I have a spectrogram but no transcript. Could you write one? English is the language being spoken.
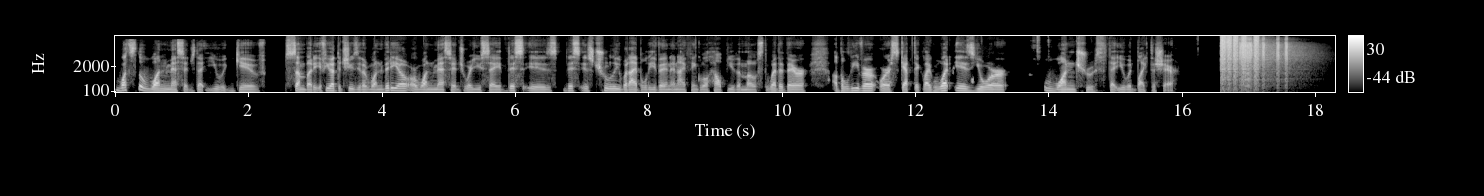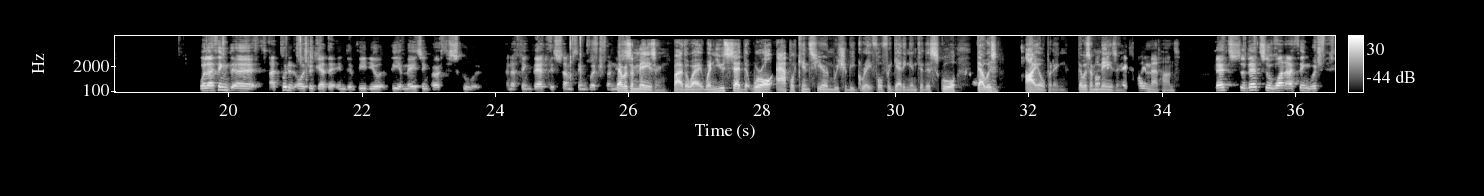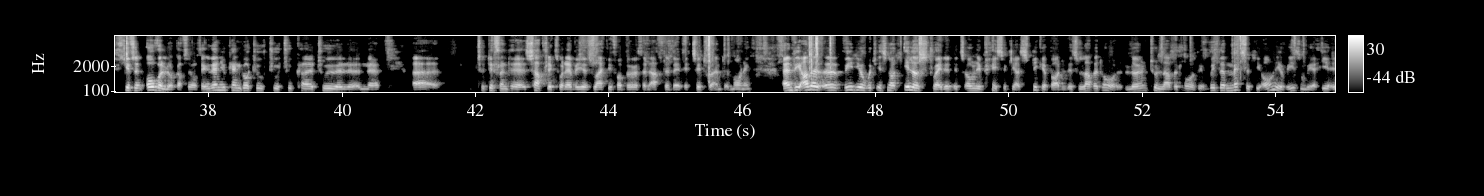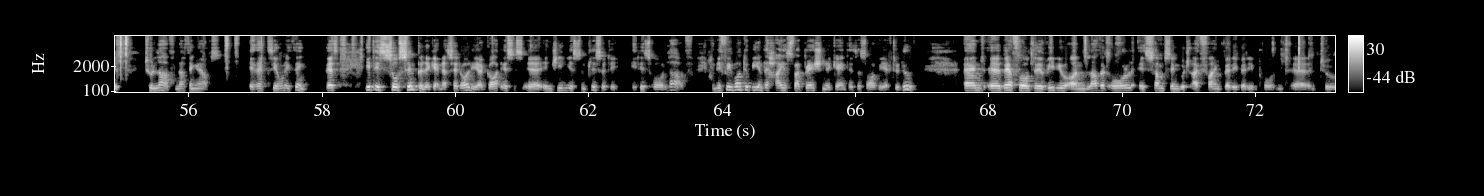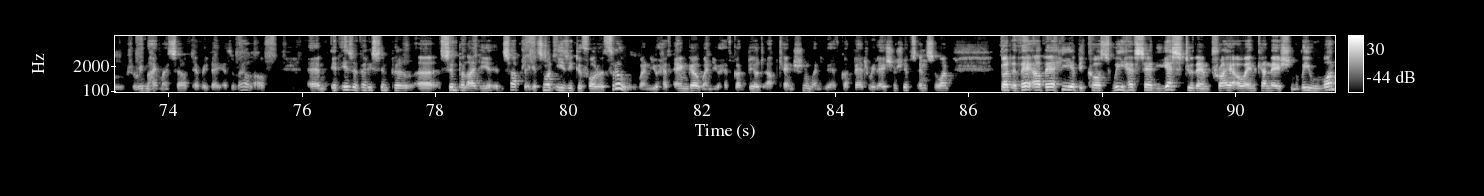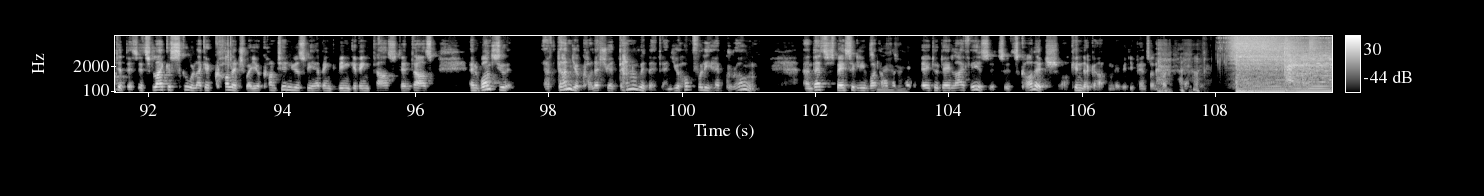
what's the one message that you would give somebody if you had to choose either one video or one message where you say this is this is truly what i believe in and i think will help you the most whether they're a believer or a skeptic like what is your one truth that you would like to share? Well i think uh, i put it all together in the video the amazing earth school and I think that is something which for me. that was amazing. By the way, when you said that we're all applicants here and we should be grateful for getting into this school, that was mm-hmm eye opening. That was amazing. Well, explain that, Hans. That's that's the one I think which gives an overlook of the whole thing. Then you can go to to to uh, to uh, uh, to different uh, subjects, whatever is life before birth and after that, etc. And the morning. And the other uh, video, which is not illustrated, it's only basically I speak about it. it. Is love it all. Learn to love it all. With the message, the only reason we are here is to love, nothing else. That's the only thing. There's, it is so simple again. I said earlier, God is uh, ingenious simplicity. It is all love. And if we want to be in the highest vibration again, this is all we have to do. And uh, therefore, the video on Love It All is something which I find very, very important uh, to, to, remind myself every day as well of. And it is a very simple, uh, simple idea and subject. It's not easy to follow through when you have anger, when you have got built up tension, when you have got bad relationships, and so on but they are there here because we have said yes to them prior our incarnation. We wanted this. It's like a school, like a college where you're continuously having been giving tasks and tasks. And once you have done your college, you're done with it and you hopefully have grown. And that's basically what our day-to-day life is. It's it's college or kindergarten, maybe it depends on what.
